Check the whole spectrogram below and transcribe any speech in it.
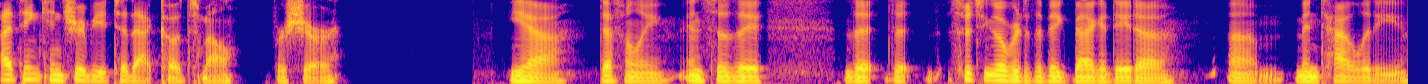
i think contribute to that code smell for sure. Yeah, definitely. And so the the the switching over to the big bag of data um, mentality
